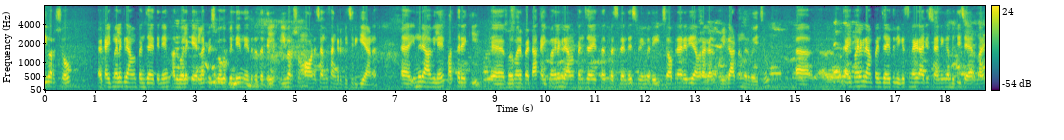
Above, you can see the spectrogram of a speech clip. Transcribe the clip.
ഈ വർഷവും കൈമല ഗ്രാമപഞ്ചായത്തിന്റെയും അതുപോലെ കേരള കൃഷി വകുപ്പിന്റെയും നേതൃത്വത്തിൽ ഈ വർഷം ഓണച്ചന്ത സംഘടിപ്പിച്ചിരിക്കുകയാണ്. ഇന്ന് രാവിലെ പത്തരയ്ക്ക് ബഹുമാനപ്പെട്ട കൈമംഗലം ഗ്രാമപഞ്ചായത്ത് പ്രസിഡന്റ് ശ്രീമതി ശോഭന രവി അവറകൾ ഉദ്ഘാടനം നിർവഹിച്ചു. കൈമംഗലം ഗ്രാമപഞ്ചായത്ത് വികസനകാര്യ standing committee chairman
